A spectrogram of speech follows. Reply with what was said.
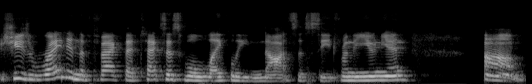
she's right in the fact that Texas will likely not secede from the Union. Um,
